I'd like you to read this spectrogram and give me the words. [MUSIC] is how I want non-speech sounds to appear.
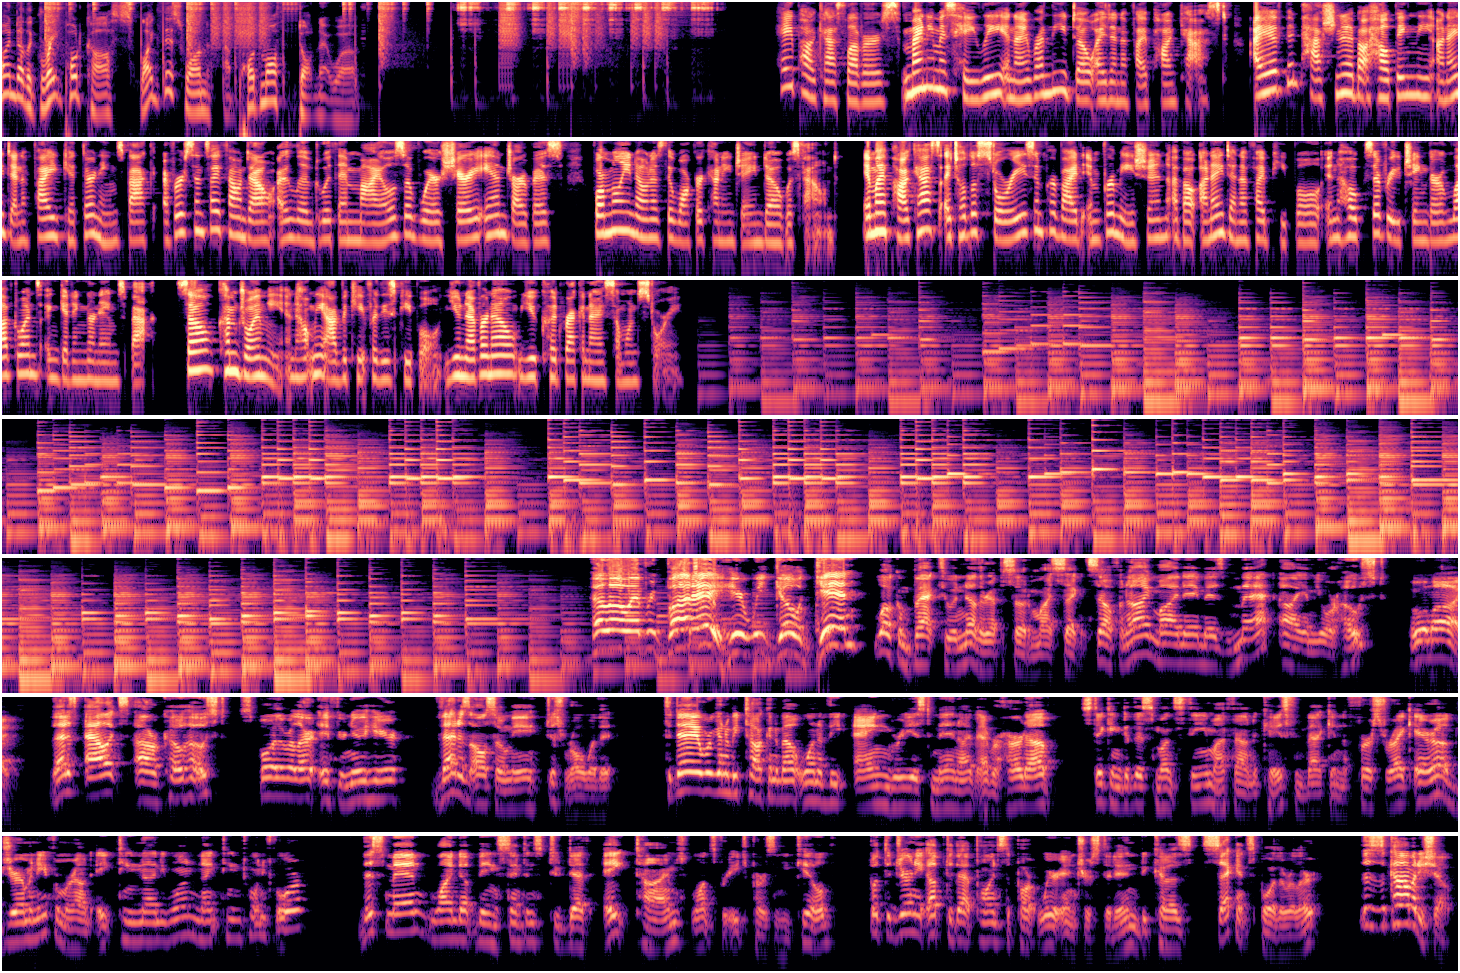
find other great podcasts like this one at podmoth.network. Hey, podcast lovers. My name is Haley, and I run the Doe Identify podcast. I have been passionate about helping the unidentified get their names back ever since I found out I lived within miles of where Sherri Ann Jarvis, formerly known as the Walker County Jane Doe, was found. In my podcast, I tell the stories and provide information about unidentified people in hopes of reaching their loved ones and getting their names back. So come join me and help me advocate for these people. You never know, you could recognize someone's story. Hello, everybody! Here we go again. Welcome back to another episode of My Second Self and I. My name is Matt. I am your host. Who am I? That is Alex, our co host. Spoiler alert if you're new here, that is also me. Just roll with it. Today, we're going to be talking about one of the angriest men I've ever heard of. Sticking to this month's theme, I found a case from back in the First Reich era of Germany from around 1891 1924. This man wind up being sentenced to death eight times, once for each person he killed. But the journey up to that point's the part we're interested in because, second spoiler alert, this is a comedy show.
